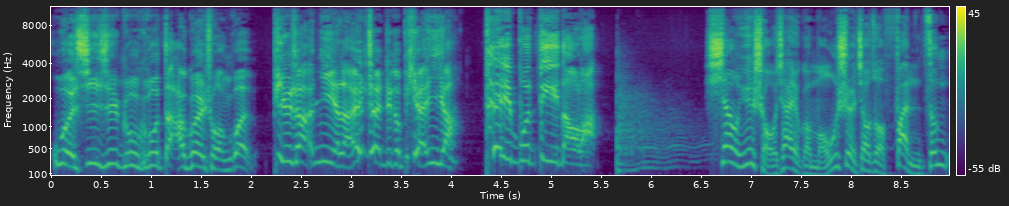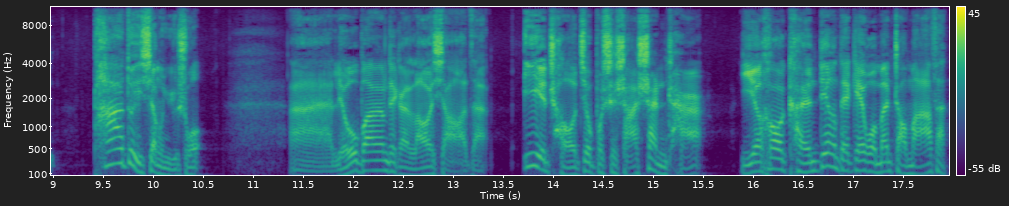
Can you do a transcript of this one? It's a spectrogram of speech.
我辛辛苦苦打怪闯关，凭啥你来占这个便宜啊？太不地道了。项羽手下有个谋士叫做范增，他对项羽说。哎，刘邦这个老小子一瞅就不是啥善茬，以后肯定得给我们找麻烦，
